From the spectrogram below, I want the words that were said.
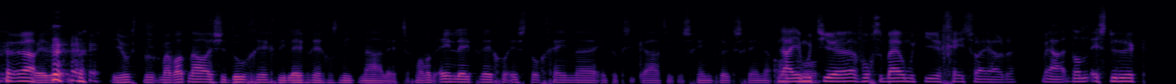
ja. weet het. je hoeft niet. Maar wat nou als je doelgericht die leefregels niet naleeft, zeg maar? Want één leefregel is toch geen eh, intoxicatie, dus geen drugs, geen alcohol. Ja, je moet je, volgens de Bijbel moet je je geest vrij houden. Maar ja, dan is natuurlijk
